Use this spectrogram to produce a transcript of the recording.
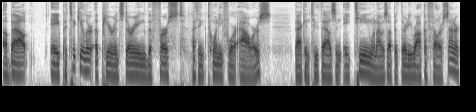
about a particular appearance during the first, I think, 24 hours back in 2018 when I was up at 30 Rockefeller Center.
